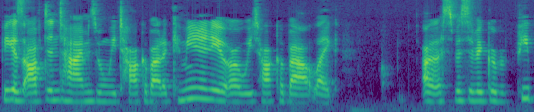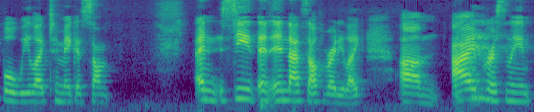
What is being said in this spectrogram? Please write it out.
Because oftentimes when we talk about a community or we talk about like a specific group of people, we like to make a some and see and in that self already like um, I personally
